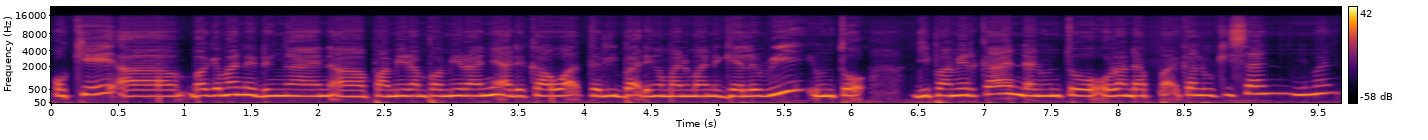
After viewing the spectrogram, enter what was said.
Okey, uh, bagaimana dengan uh, pameran-pameran ni? Adakah awak terlibat dengan mana-mana galeri untuk dipamerkan dan untuk orang dapatkan lukisan, Miman?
